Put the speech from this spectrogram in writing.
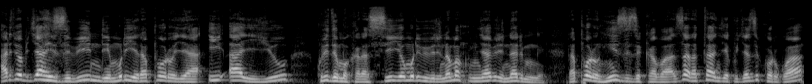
ari byo byahize ibindi muri iyi raporo ya eiu kuri demokarasi yo muri bibiri na makumyabiri na rimwe raporo nk'izi zikaba zaratangiye kujya zikorwa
